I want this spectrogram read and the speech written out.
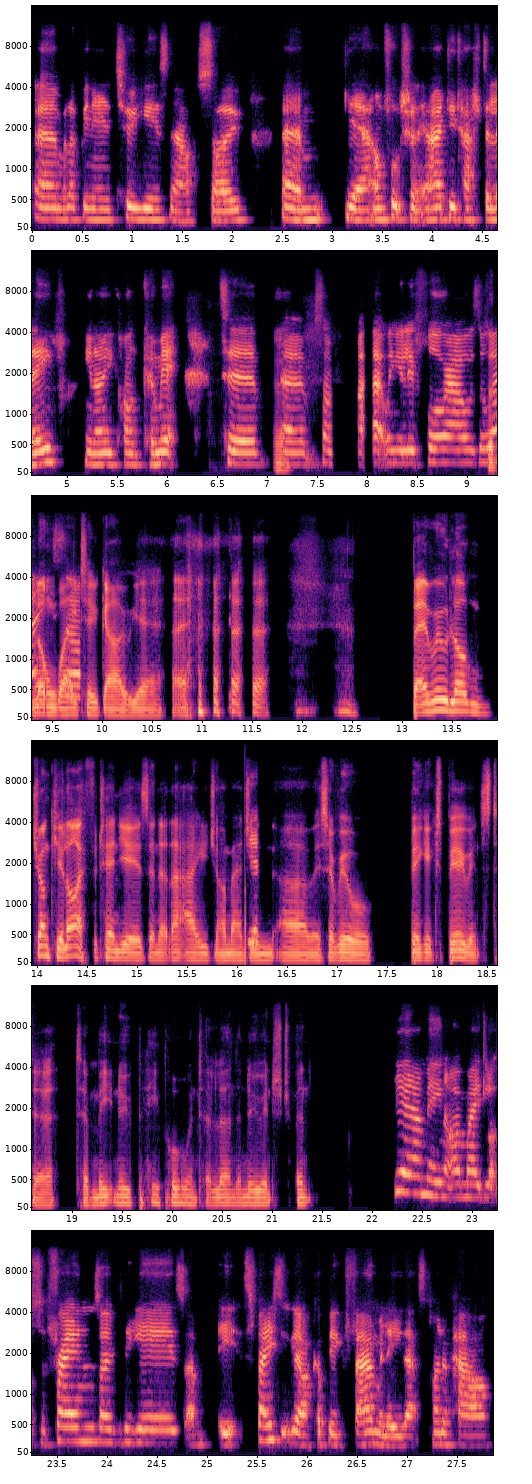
and I've been here two years now. So um, yeah, unfortunately, I did have to leave. You know, you can't commit to yeah. um, something like that when you live four hours away. It's a long way to go, yeah. but a real long chunk of your life for 10 years. And at that age, I imagine yeah. um, it's a real big experience to to meet new people and to learn the new instrument. Yeah, I mean, I made lots of friends over the years. Um, it's basically like a big family. That's kind of how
